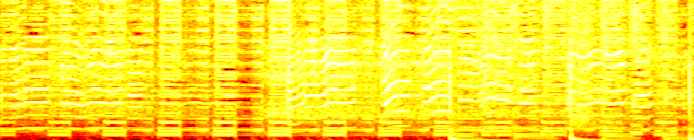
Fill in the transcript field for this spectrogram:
Thank you.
